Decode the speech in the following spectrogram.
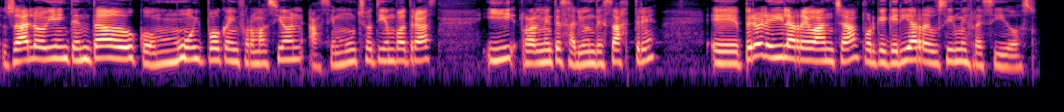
Ya lo había intentado con muy poca información hace mucho tiempo atrás y realmente salió un desastre, eh, pero le di la revancha porque quería reducir mis residuos.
